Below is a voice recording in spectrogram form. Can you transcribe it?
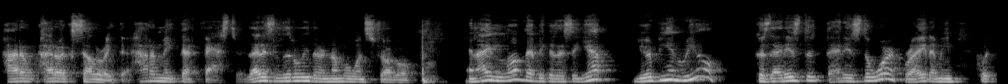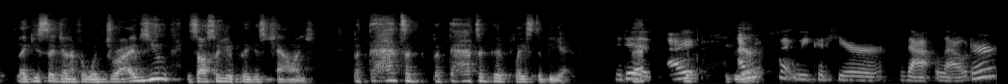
how to how to accelerate that, how to make that faster. That is literally their number one struggle. And I love that because I say, yeah, you're being real. Because that is the that is the work, right? I mean, what like you said, Jennifer, what drives you is also your biggest challenge. But that's a but that's a good place to be at. It is. I I wish that we could hear that louder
